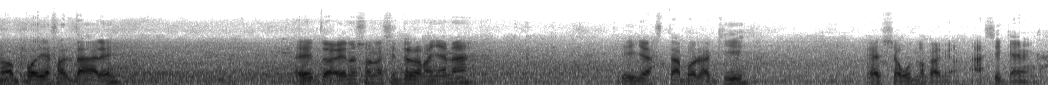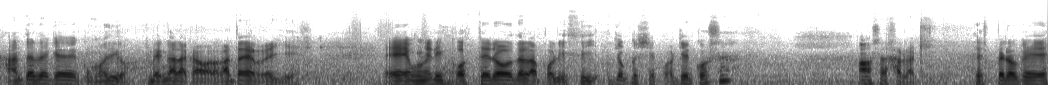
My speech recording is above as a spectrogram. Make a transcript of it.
no podía faltar, ¿eh? ¿eh? Todavía no son las 7 de la mañana y ya está por aquí el segundo camión. Así que venga, antes de que, como digo, venga la cabalgata de Reyes eh, un helicóptero de la policía, yo que sé, cualquier cosa, vamos a dejarlo aquí. Espero que,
